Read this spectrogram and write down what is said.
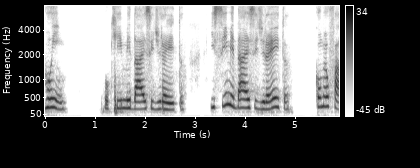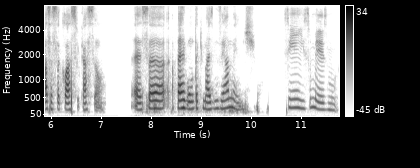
ruim? O que me dá esse direito? E se me dá esse direito, como eu faço essa classificação? Essa é a pergunta que mais me vem à mente. Sim, isso mesmo.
